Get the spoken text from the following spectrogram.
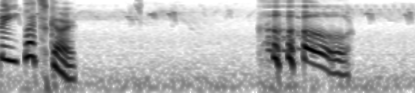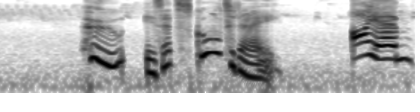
Ready? Let's go. Who is at school today? I am.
